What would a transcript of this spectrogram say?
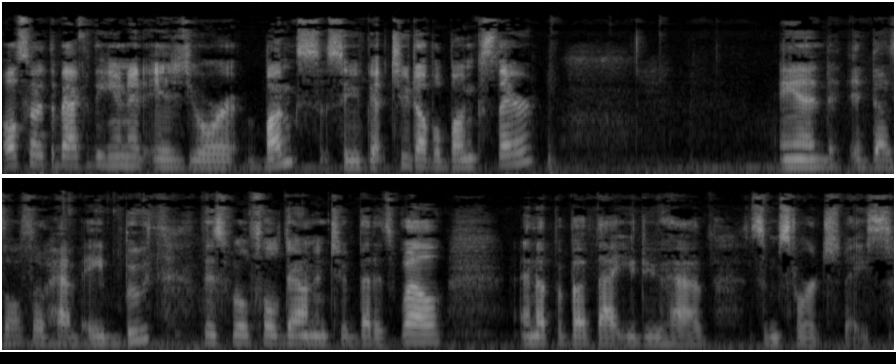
Also at the back of the unit is your bunks. So you've got two double bunks there. And it does also have a booth. This will fold down into a bed as well. And up above that, you do have some storage space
